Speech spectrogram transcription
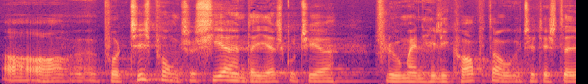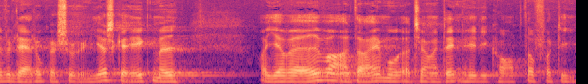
Og, og øh, på et tidspunkt, så siger han, da jeg skulle til at flyve med en helikopter ud til det sted ved Ladogasøen, jeg skal ikke med, og jeg vil advare dig imod at tage med den helikopter, fordi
